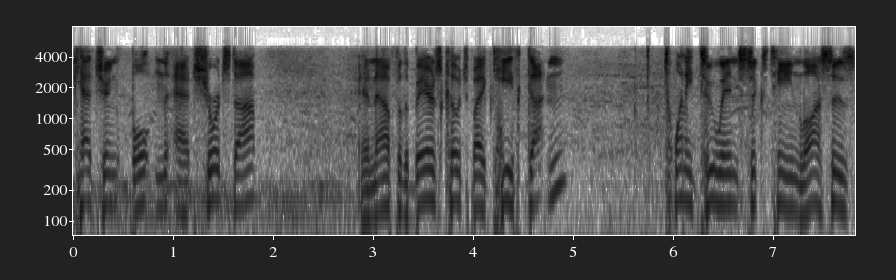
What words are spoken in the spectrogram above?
catching, Bolton at shortstop. And now for the Bears, coached by Keith Guttin. 22 wins, 16 losses.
